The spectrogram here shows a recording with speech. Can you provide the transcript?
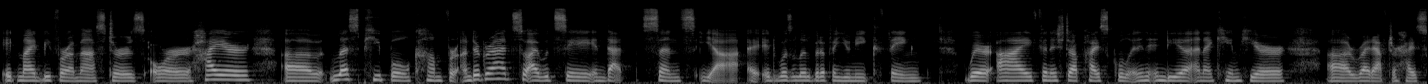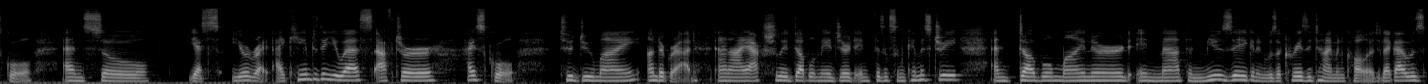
it might be for a master's or higher. Uh, less people come for undergrad. So I would say, in that sense, yeah, it was a little bit of a unique thing where I finished up high school in India and I came here uh, right after high school. And so, yes, you're right. I came to the US after high school to do my undergrad and i actually double majored in physics and chemistry and double minored in math and music and it was a crazy time in college like i was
